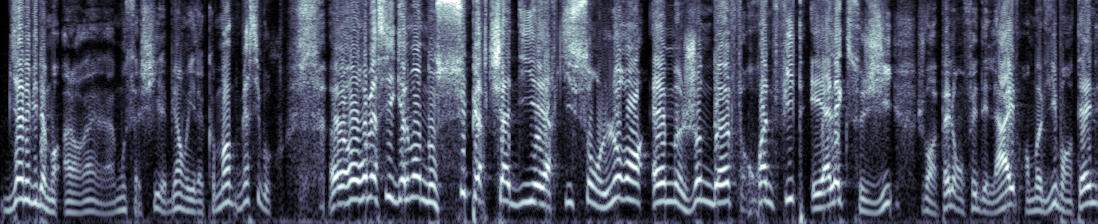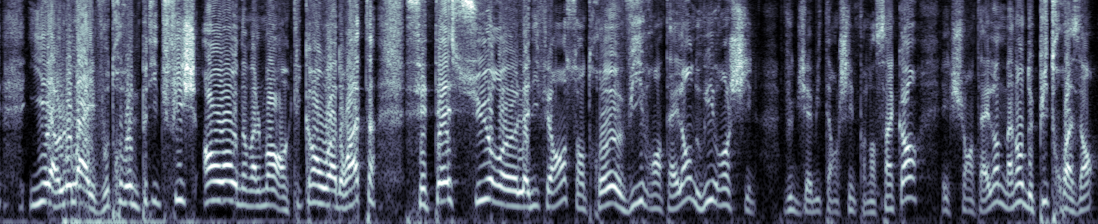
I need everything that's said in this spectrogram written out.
bien évidemment. Alors, hein, Moussachi, il a bien envoyé la commande, merci beaucoup. Euh, on remercie également nos super chats d'hier, qui sont Laurent M, Jaune Duff, Juan Fit et Alex J. Je vous rappelle, on fait des lives en mode libre antenne. Hier, le live, vous trouvez une petite fiche en haut, normalement, en cliquant en haut à droite. C'était sur euh, la différence entre vivre en Thaïlande ou vivre en Chine. Vu que habité en Chine pendant 5 ans, et que je suis en Thaïlande maintenant depuis 3 ans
